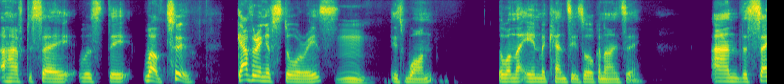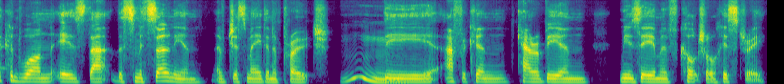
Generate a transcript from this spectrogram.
I have to say, was the well, two gathering of stories mm. is one, the one that Ian MacKenzie is organizing. And the second one is that the Smithsonian have just made an approach. Mm. The African Caribbean Museum of Cultural History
